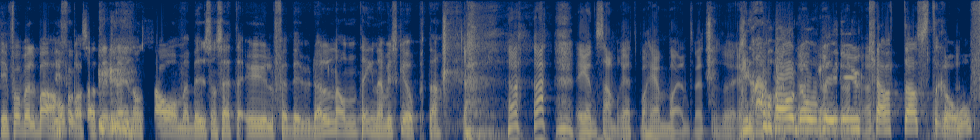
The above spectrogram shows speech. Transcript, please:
Vi får väl bara Vi får- hoppas att det inte är någon sameby som sätter ölförbud eller någonting när vi ska upp där. Ensamrätt på hembränt vet du. Det- Ja, då blir det ju katastrof.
